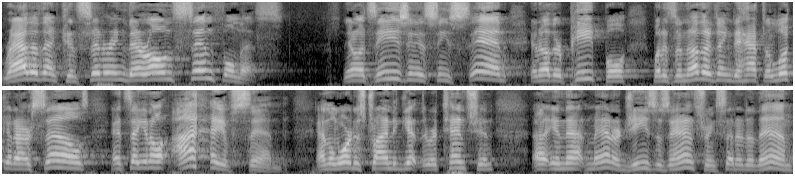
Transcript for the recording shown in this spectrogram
rather than considering their own sinfulness. You know, it's easy to see sin in other people, but it's another thing to have to look at ourselves and say, you know I have sinned. And the Lord is trying to get their attention uh, in that manner. Jesus answering said unto them,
